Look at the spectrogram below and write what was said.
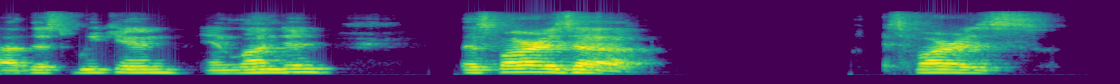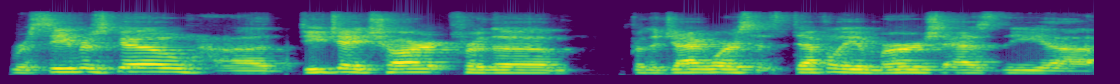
uh, this weekend in London as far as uh, as far as receivers go, uh, DJ Chark for the for the Jaguars has definitely emerged as the uh,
